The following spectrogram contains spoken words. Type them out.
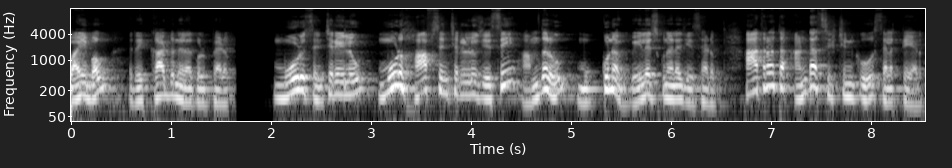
వైభవ్ రికార్డు నెలకొల్పాడు. మూడు సెంచరీలు మూడు హాఫ్ సెంచరీలు చేసి అందరూ ముక్కున వేలేసుకునేలా చేశాడు. ఆ తర్వాత అండర్ సిక్స్టీన్కు సెలెక్ట్ అయ్యాడు.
